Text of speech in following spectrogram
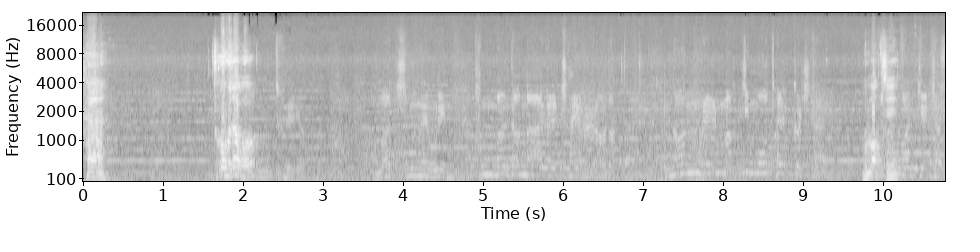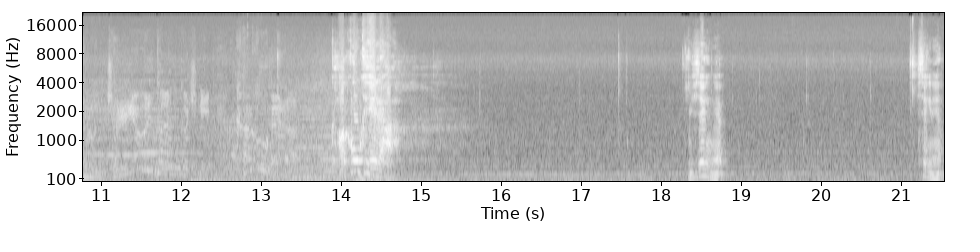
두고 보자고 마침내 우린 한 발 더 나아갈 자유를 얻었다. 넌 우리를 막지 못할 것이다. 못 먹지 두 번째 자손은 전력을 다할 것이니 각오해라. 각오해라 이게 시작인가요? 시작이네요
